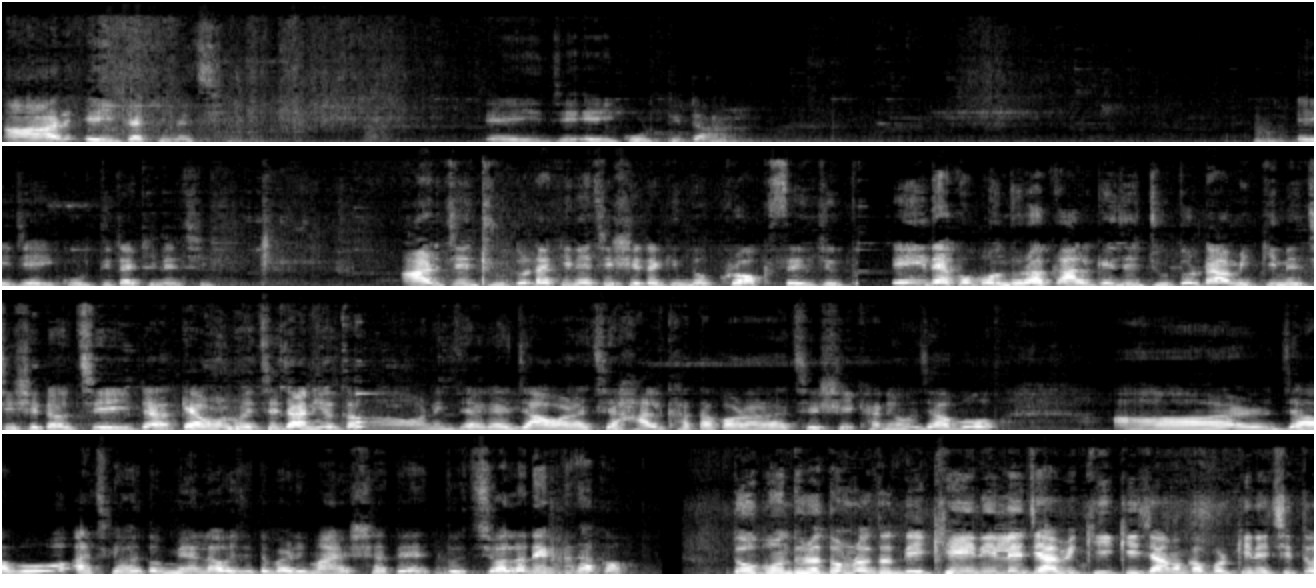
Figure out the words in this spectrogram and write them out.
আর এইটা কিনেছি। এই যে, এই কুর্তিটা। এই যে এই কুর্তিটা কিনেছি। আর যে জুতোটা কিনেছি সেটা কিন্তু ক্রক্সের জুতো। এই দেখো বন্ধুরা কালকে যে জুতোটা আমি কিনেছি সেটা হচ্ছে এইটা। কেমন হয়েছে জানিও তো? অনেক জায়গায় যাওয়ার আছে হালখাতা করার আছে সেখানেও যাব। আর যাব আজকে হয়তো মেলাও যেতে পারি মায়ের সাথে। তো চলো দেখতে থাকো। তো বন্ধুরা তোমরা তো দেখেই নিলে যে আমি কি কি জামা কাপড় কিনেছি। তো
